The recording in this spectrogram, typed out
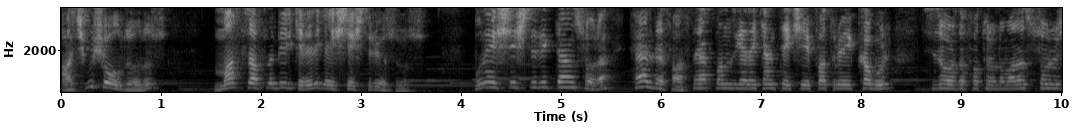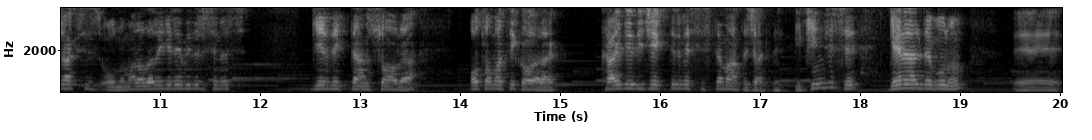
açmış olduğunuz masrafla bir kerelik eşleştiriyorsunuz. Bunu eşleştirdikten sonra her defasında yapmanız gereken tek şey faturayı kabul. Size orada fatura numarası soracak. Siz o numaralara girebilirsiniz. Girdikten sonra otomatik olarak kaydedecektir ve sisteme atacaktır. İkincisi genelde bunu e,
